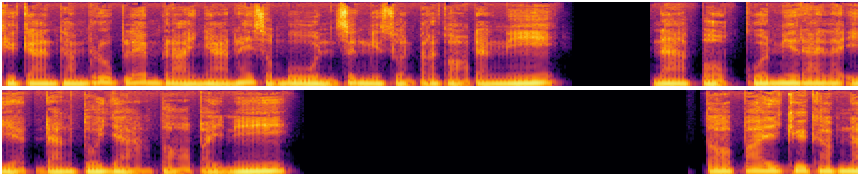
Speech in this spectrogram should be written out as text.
คือการทำรูปเล่มรายงานให้สมบูรณ์ ซึ่งมีส่วนประกอบดังนี้ หน้าปกควรมีรายละเอียดดังตัวอย่างต่อไปนี้ ต่อไปคือคำน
